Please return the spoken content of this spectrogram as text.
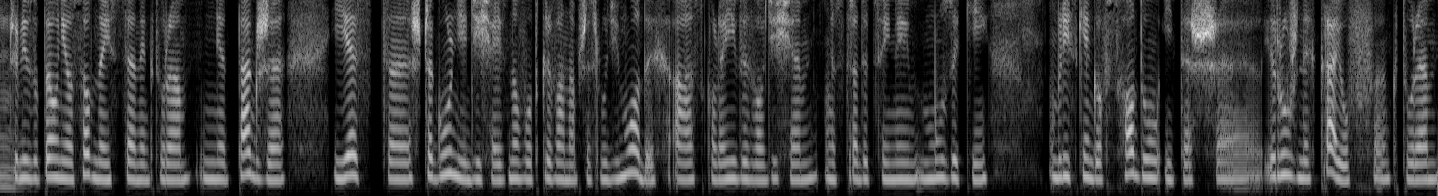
mm. czyli zupełnie osobnej sceny, która także jest szczególnie dzisiaj znowu odkrywana przez ludzi młodych, a z kolei wywodzi się z tradycyjnej muzyki Bliskiego Wschodu i też e, różnych krajów, które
